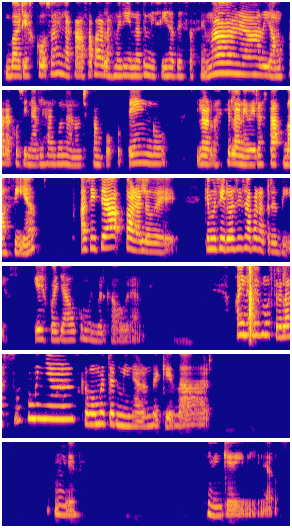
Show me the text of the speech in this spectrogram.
varias cosas en la casa para las meriendas de mis hijas de esta semana. Digamos, para cocinarles algo en la noche tampoco tengo. La verdad es que la nevera está vacía. Así sea para lo de que me sirva así sea para tres días. Y después ya hago como el mercado grande. Ay, no les mostré las uñas, cómo me terminaron de quedar. Miren. Miren qué divinas.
